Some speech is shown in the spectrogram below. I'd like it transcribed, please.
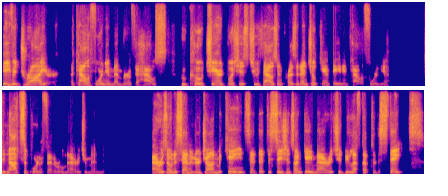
David Dreier, a California member of the House who co chaired Bush's 2000 presidential campaign in California, did not support a federal marriage amendment. Arizona Senator John McCain said that decisions on gay marriage should be left up to the states.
